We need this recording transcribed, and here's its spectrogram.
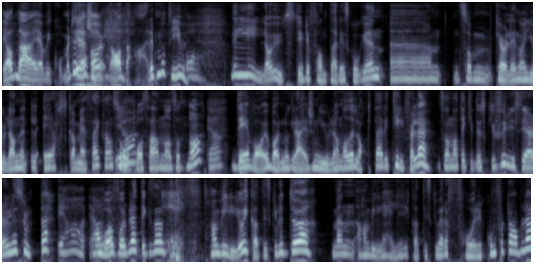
Ja, det er, ja, vi kommer til det. Ja, skjønner du. ok. Ja, det er et motiv. Åh. Det lille av utstyr de fant der i skogen, eh, som Caroline og Julian raska med seg, ikke sant? Soveposen og sånt nå, Ja. det var jo bare noe greier som Julian hadde lagt der i tilfelle, sånn at ikke du skulle fryse i hjel eller sulte. Ja, ja, han var ikke forberedt, ikke sant? Han ville jo ikke at de skulle dø, men han ville heller ikke at de skulle være for komfortable,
